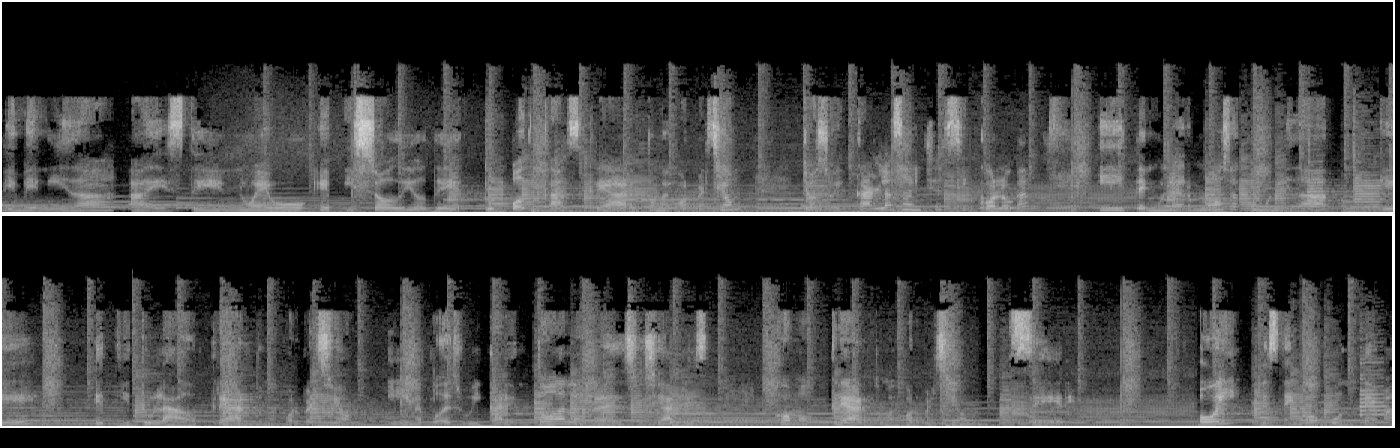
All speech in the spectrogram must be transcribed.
bienvenida a este nuevo episodio de tu podcast, Crear tu mejor versión. Yo soy Carla Sánchez, psicóloga, y tengo una hermosa comunidad que he titulado Crear tu mejor versión y me puedes ubicar en todas las redes sociales como Crear tu mejor versión CR. Hoy les tengo un tema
